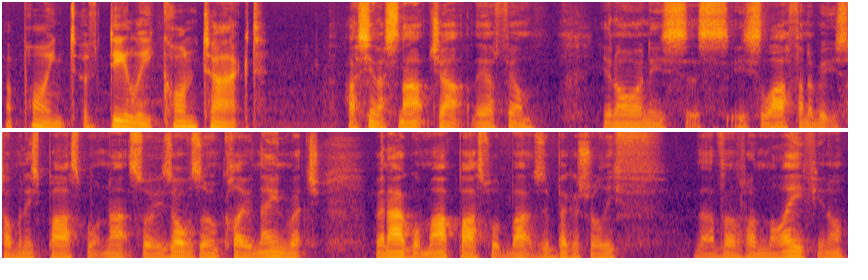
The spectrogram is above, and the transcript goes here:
a point of daily contact. I seen a Snapchat there film, you know, and he's he's laughing about having his passport and that, so he's obviously on cloud nine, which when I got my passport back was the biggest relief that I've ever had in my life, you know.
